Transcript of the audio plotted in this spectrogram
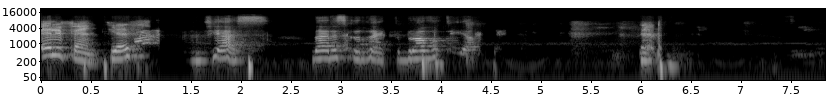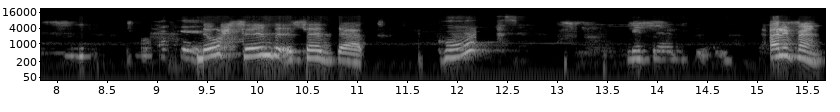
Elephant. Yes. Elephant, Yes, that is correct. Bravo, Tia. Okay. No, Hussein said that. Who? Elephant.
